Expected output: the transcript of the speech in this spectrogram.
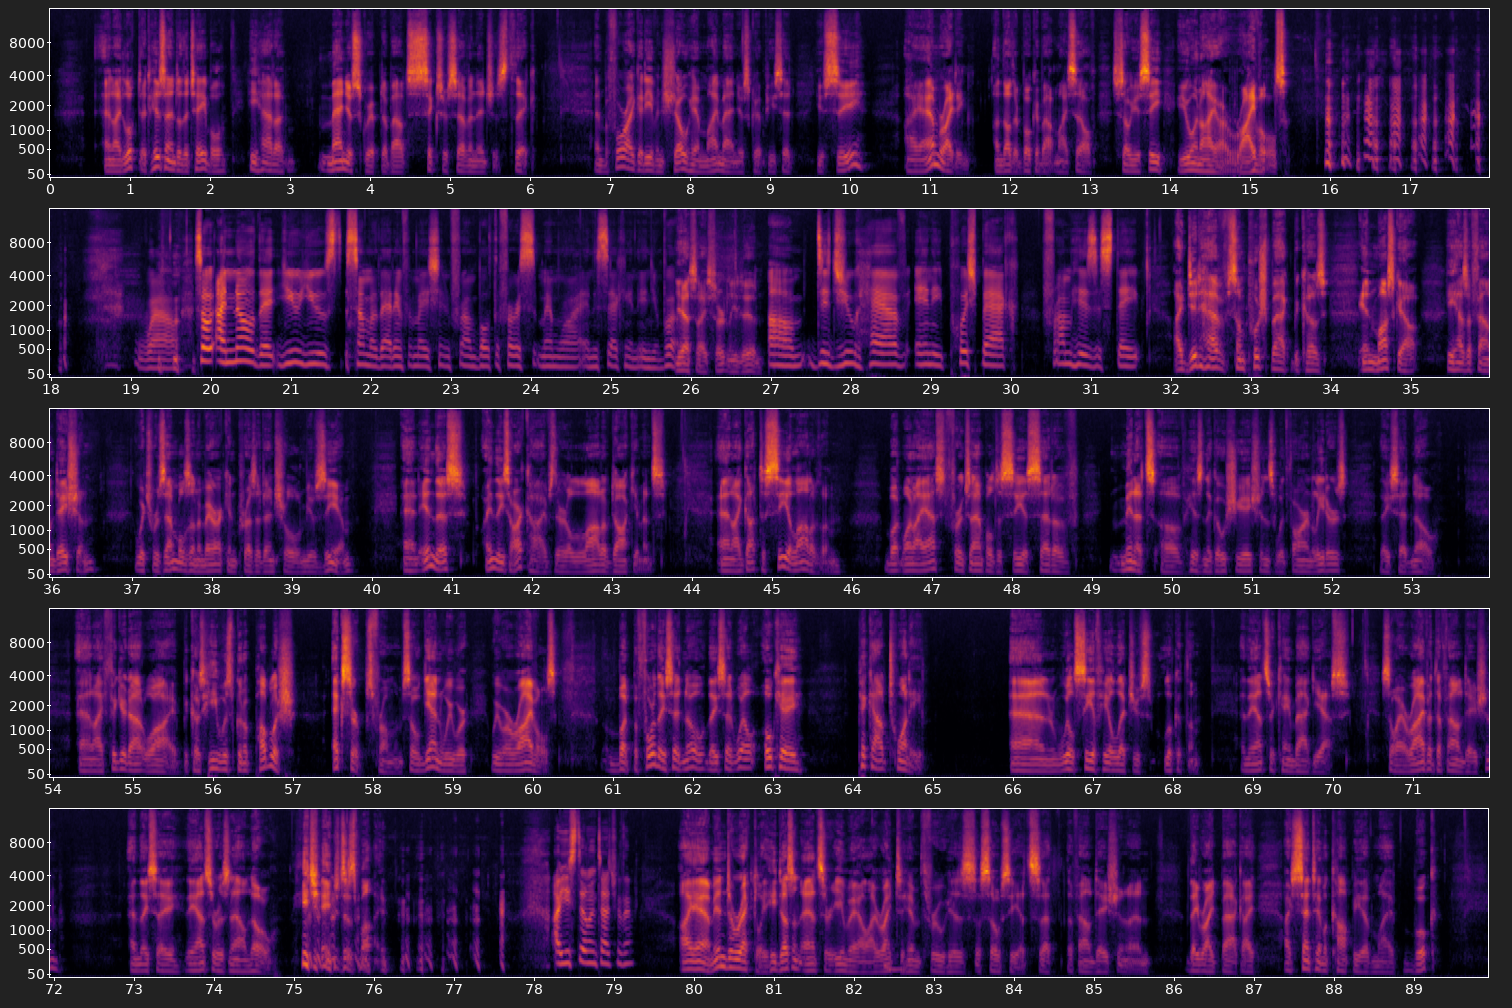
and I looked at his end of the table. He had a manuscript about six or seven inches thick. And before I could even show him my manuscript, he said, You see, I am writing another book about myself. So you see, you and I are rivals. wow. So I know that you used some of that information from both the first memoir and the second in your book. Yes, I certainly did. Um, did you have any pushback from his estate? I did have some pushback because in Moscow, he has a foundation which resembles an American presidential museum. And in this, in these archives, there are a lot of documents, and I got to see a lot of them. But when I asked, for example, to see a set of minutes of his negotiations with foreign leaders, they said no. And I figured out why, because he was going to publish excerpts from them. So again, we were we were rivals. But before they said no, they said, "Well, okay, pick out 20 and we'll see if he'll let you look at them." And the answer came back yes. So I arrive at the foundation, and they say the answer is now no. He changed his mind. Are you still in touch with him? I am indirectly. He doesn't answer email. I write to him through his associates at the foundation, and they write back. I, I sent him a copy of my book.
